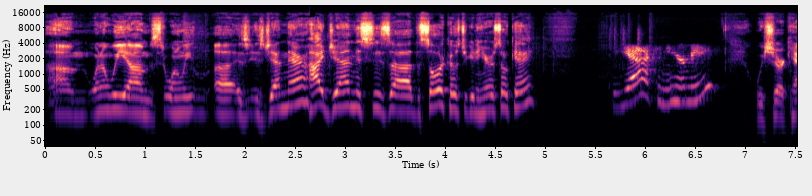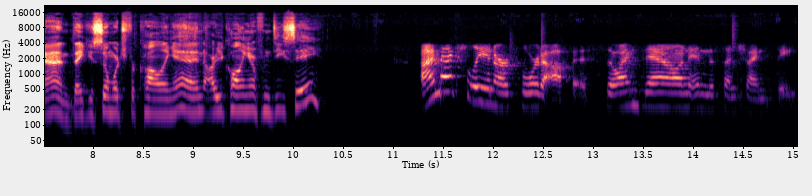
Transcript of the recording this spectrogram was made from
Um, when we um, when we uh, is, is Jen there? Hi, Jen. This is uh, the Solar Coaster. Can you hear us? Okay. Yeah. Can you hear me? We sure can. Thank you so much for calling in. Are you calling in from DC? I'm actually in our Florida office, so I'm down in the Sunshine State.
